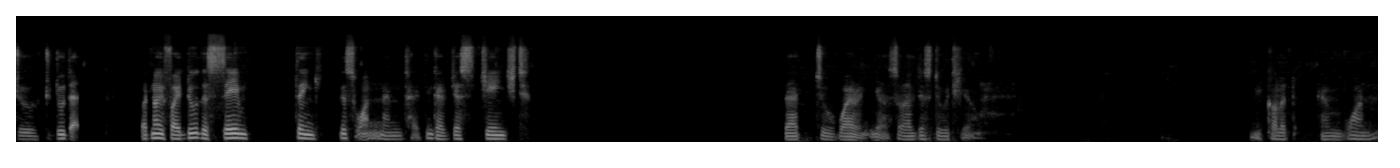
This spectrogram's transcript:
to, to do that. But now if I do the same thing, this one, and I think I've just changed that to wiring. Yeah, so I'll just do it here. We call it M1.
